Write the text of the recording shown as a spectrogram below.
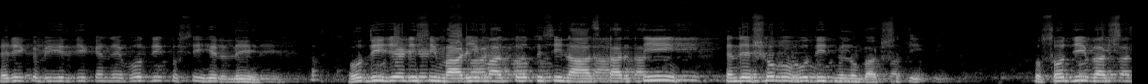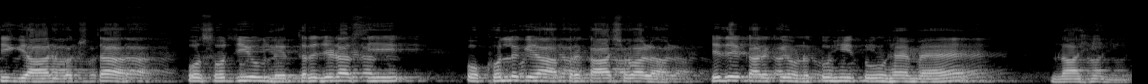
ਮੇਰੀ ਕਬੀਰ ਜੀ ਕਹਿੰਦੇ ਬੁੱਧੀ ਤੁਸੀਂ ਹਿਰ ਲਈ। ਬੁੱਧੀ ਜਿਹੜੀ ਸੀ ਮਾੜੀ ਮਤ, ਉਹ ਤੁਸੀਂ ਨਾਸ ਕਰਤੀ। ਕਹਿੰਦੇ, ਸ਼ੁਭ ਬੁੱਧੀ ਮੈਨੂੰ ਬਖਸ਼ਤੀ। ਉਹ ਸੋਝੀ ਬਖਸ਼ਤੀ, ਗਿਆਨ ਬਖਸ਼ਤਾ। ਉਹ ਸੋਝੀ ਉਹ ਨੇਤਰ ਜਿਹੜਾ ਸੀ, ਉਹ ਖੁੱਲ ਗਿਆ ਪ੍ਰਕਾਸ਼ ਵਾਲਾ। ਜਿਹਦੇ ਕਰਕੇ ਹੁਣ ਤੂੰ ਹੀ ਤੂੰ ਹੈ, ਮੈਂ ਨਾਹੀ।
